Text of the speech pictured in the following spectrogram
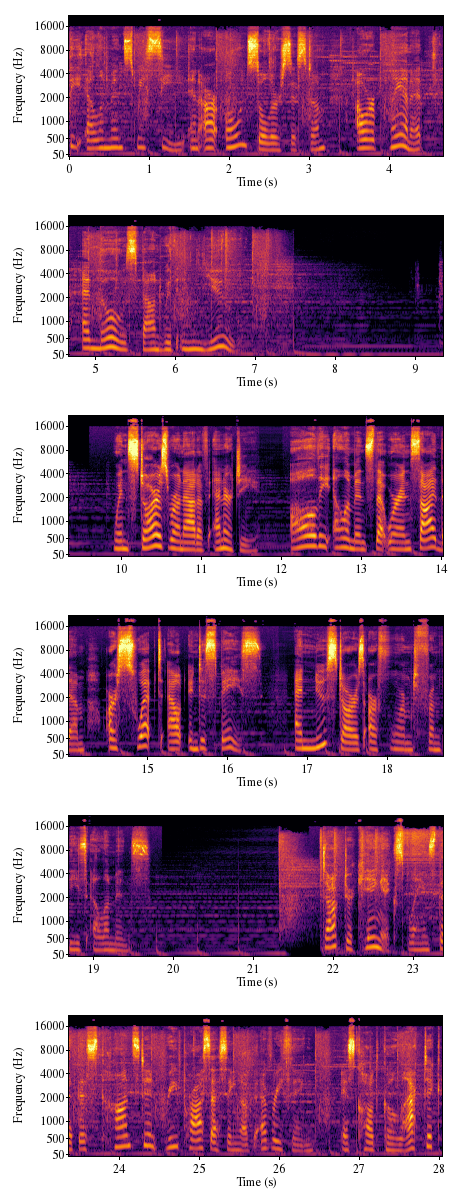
the elements we see in our own solar system, our planet, and those found within you. When stars run out of energy, all the elements that were inside them are swept out into space, and new stars are formed from these elements. Dr. King explains that this constant reprocessing of everything is called galactic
